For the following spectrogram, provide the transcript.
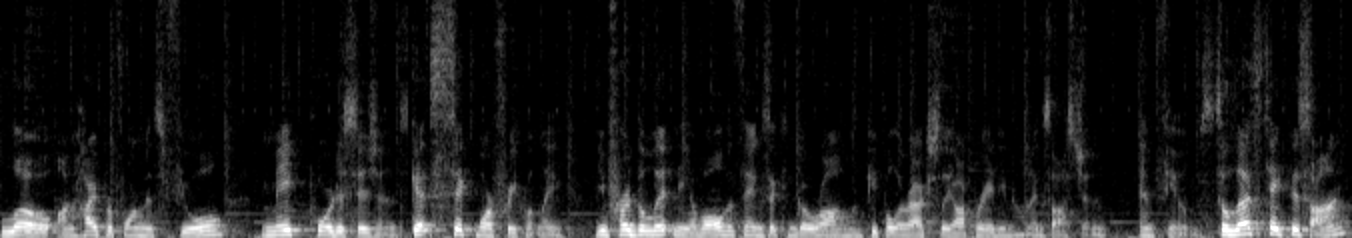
low on high performance fuel make poor decisions, get sick more frequently, You've heard the litany of all the things that can go wrong when people are actually operating on exhaustion and fumes. So let's take this on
